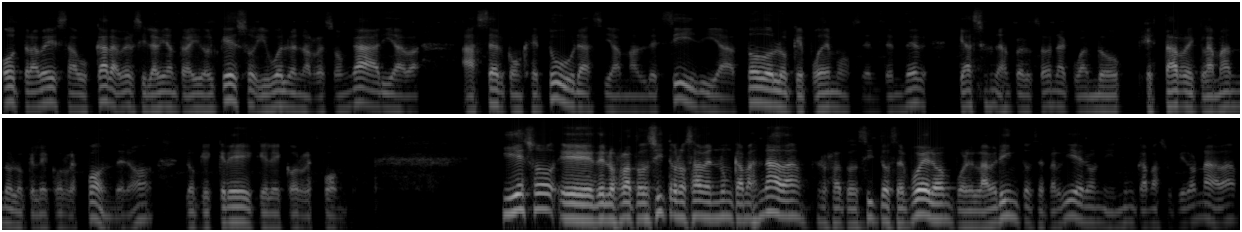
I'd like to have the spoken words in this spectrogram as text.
otra vez a buscar a ver si le habían traído el queso y vuelven a rezongar y a, hacer conjeturas y a maldecir y a todo lo que podemos entender que hace una persona cuando está reclamando lo que le corresponde, ¿no? lo que cree que le corresponde. Y eso eh, de los ratoncitos no saben nunca más nada, los ratoncitos se fueron por el laberinto, se perdieron y nunca más supieron nada,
